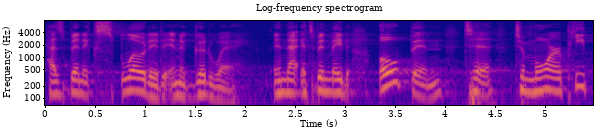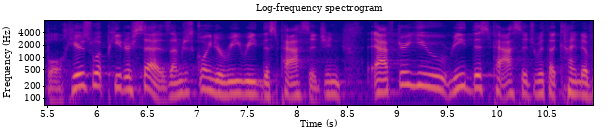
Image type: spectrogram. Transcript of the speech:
has been exploded in a good way in that it's been made open to, to more people. Here's what Peter says. I'm just going to reread this passage. And after you read this passage with a kind of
